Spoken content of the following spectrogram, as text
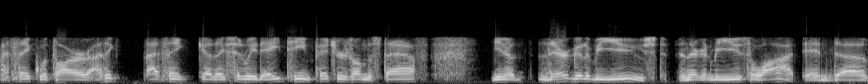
I think with our, I think I think uh, they said we had 18 pitchers on the staff. You know, they're going to be used, and they're going to be used a lot. And uh,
